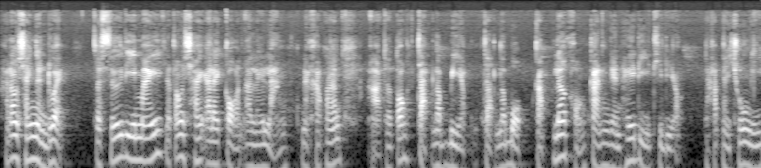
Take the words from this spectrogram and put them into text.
ให้ต้องใช้เงินด้วย จะซื้อดีไหมจะต้องใช้อะไรก่อนอะไรหลังนะครับเพราะฉะนั้นอาจจะต้องจัดระเบียบจัดระบบกับเรื่องของการเงินให้ดีทีเดียวนะครับในช่วงนี้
